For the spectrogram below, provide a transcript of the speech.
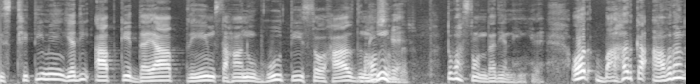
स्थिति में यदि आपके दया प्रेम सहानुभूति सौहार्द नहीं है तो वह सौंदर्य नहीं है। और बाहर का आवरण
